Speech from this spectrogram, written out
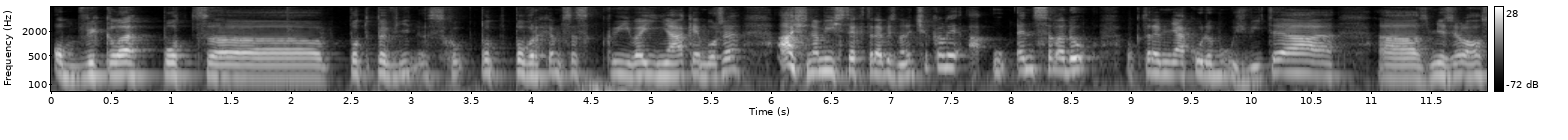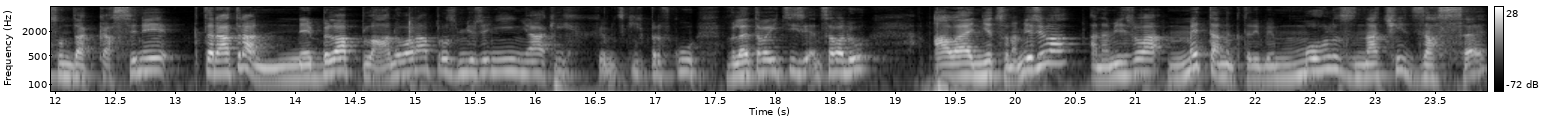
obvykle pod, eh, pod, pevni, pod povrchem se skrývají nějaké moře, až na místech, které bychom nečekali. A u Enceladu, o kterém nějakou dobu už víte a, a změřila ho sonda Cassini, která teda nebyla plánovaná pro změření nějakých chemických prvků vylétavajících z Enceladu, ale něco naměřila a naměřila metan, který by mohl značit zase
